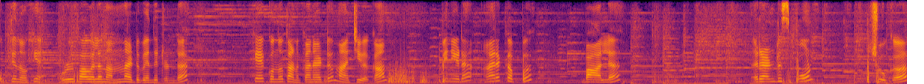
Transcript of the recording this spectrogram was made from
കുത്തി നോക്കി ഉൾഭാഗമെല്ലാം നന്നായിട്ട് വെന്തിട്ടുണ്ട്. കേക്കൊന്ന് തണുക്കാനായിട്ട് മാറ്റി വെക്കാം. പിന്നീട് അര കപ്പ് പാൽ രണ്ട് സ്പൂൺ ഷുഗർ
